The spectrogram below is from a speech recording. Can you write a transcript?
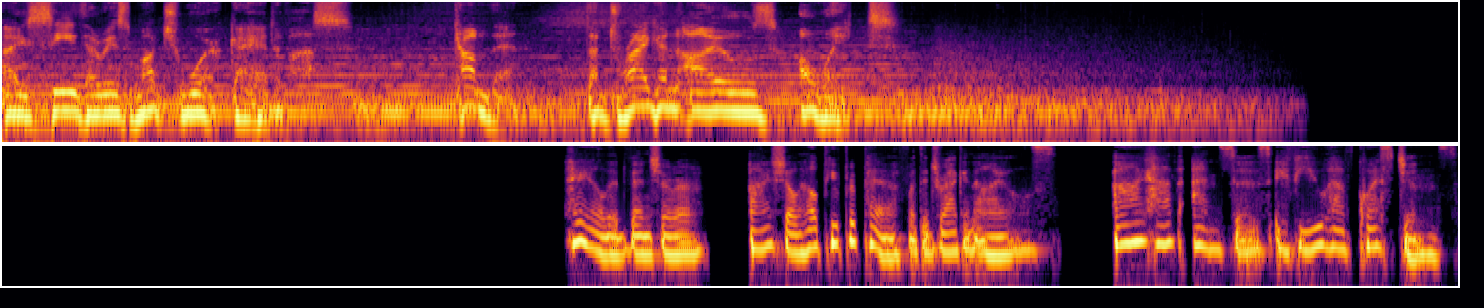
I see there is much work ahead of us. Come then, the Dragon Isles await. Hail, adventurer. I shall help you prepare for the Dragon Isles. I have answers if you have questions.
